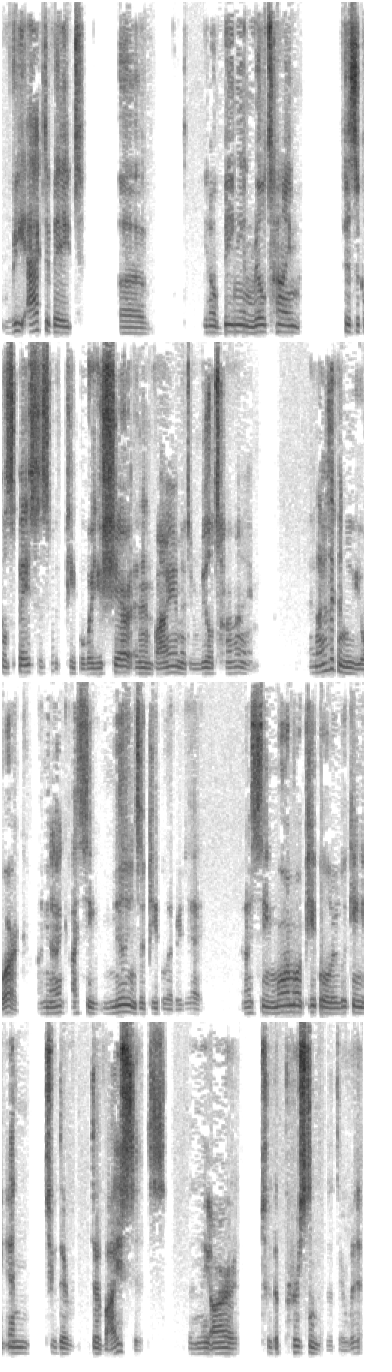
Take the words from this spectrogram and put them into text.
reactivate, uh, you know, being in real time physical spaces with people where you share an environment in real time. And I live in New York, I mean, I, I see millions of people every day, and I see more and more people are looking into their devices than they are to the person that they're with.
